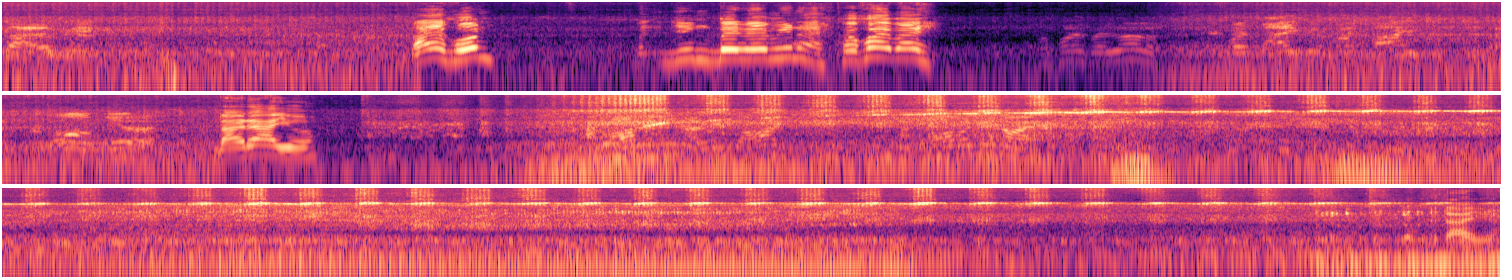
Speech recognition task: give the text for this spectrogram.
ได้แล้วพี่ ไปคุณยิงเบรเบรนี้หน่อยค่อยๆไป ค่อยๆไปเลยค่อยๆไปค่อยๆไปล้อตรงนี้เลยได้ได้อยู่ หักล้อไปนิดหน่อยพี่จอนหักล้อไปนิดหน่อย ได้อยู่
